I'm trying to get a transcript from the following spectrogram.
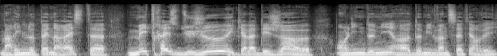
Marine Le Pen reste maîtresse du jeu et qu'elle a déjà euh, en ligne de mire euh, 2027, Hervé.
